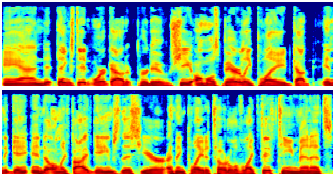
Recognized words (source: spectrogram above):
and things didn't work out at Purdue. She almost barely played, got in the game into only five games this year. I think played a total of like 15 minutes,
